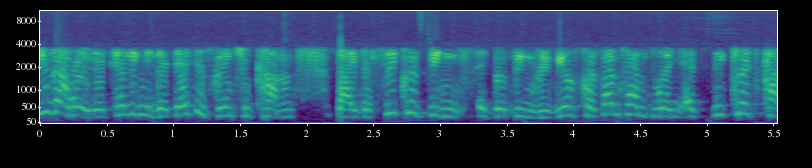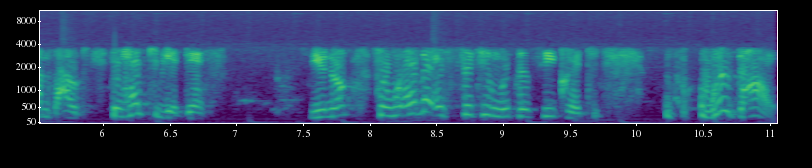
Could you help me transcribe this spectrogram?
either way, they're telling me that death is going to come by the secret being being revealed. Because sometimes when a secret comes out, there has to be a death. You know, so whoever is sitting with the secret will die.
